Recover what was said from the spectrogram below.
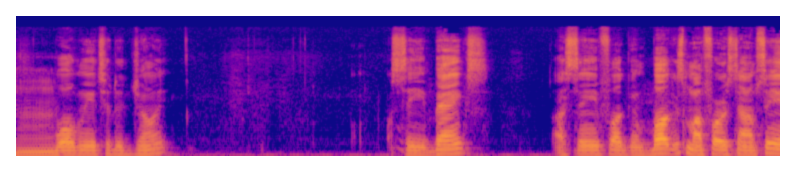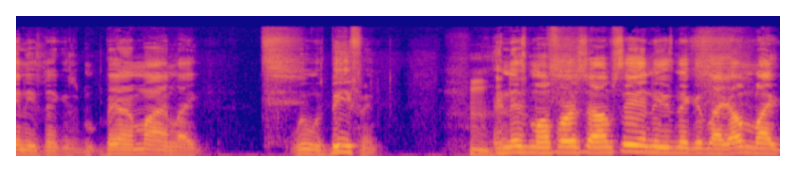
Mhm. walked me into the joint. I seen Banks. I seen fucking Buck. It's my first time seeing these niggas. Bear in mind, like, we was beefing. Hmm. and this is my first time seeing these niggas. Like, I'm like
